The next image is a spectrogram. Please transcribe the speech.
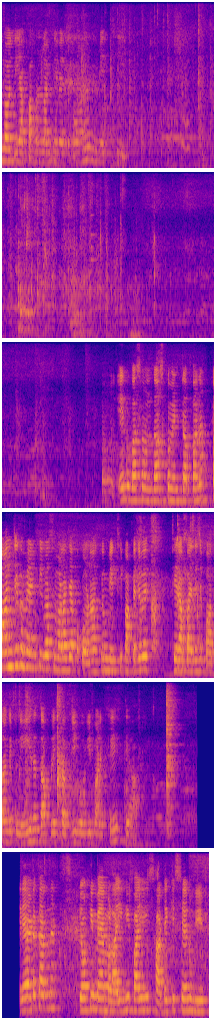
ਲੋ ਜੀ, ਆਪਾਂ ਹੁਣ ਲੱਗੇ ਵਿੱਚ ਪਾਉਣ ਮੇਥੀ। ਇਹਨੂੰ ਬਸ ਹੁਣ 10 ਮਿੰਟ ਆਪਾਂ ਨਾ 5 ਮਿੰਟ ਹੀ ਬਸ ਮਾੜਾ ਜਿਹਾ ਪਕਾਉਣਾ, ਕਿਉਂ ਮੇਥੀ ਪੱਕ ਜਾਵੇ, ਫਿਰ ਆਪਾਂ ਇਹਦੇ ਚ ਪਾ ਦਾਂਗੇ ਪਨੀਰ, ਤਾਂ ਆਪਣੀ ਸਬਜ਼ੀ ਹੋ ਗਈ ਬਣ ਕੇ ਤਿਆਰ। ਐਡ ਕਰਨਾ, ਕਿਉਂਕਿ ਮੈਂ ਮਲਾਈ ਨਹੀਂ ਪਾਈ, ਸਾਡੇ ਕਿਸੇ ਨੂੰ ਵੀ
